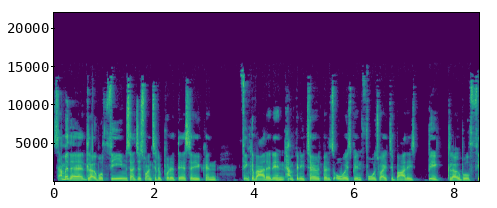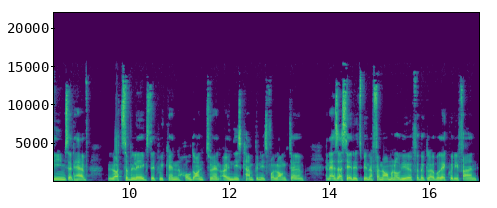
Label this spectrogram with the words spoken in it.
Some of the global themes, I just wanted to put it there so you can think about it in company terms, but it's always been Foord's way to buy these big global themes that have lots of legs that we can hold on to and own these companies for long term. And as I said, it's been a phenomenal year for the Global Equity Fund.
